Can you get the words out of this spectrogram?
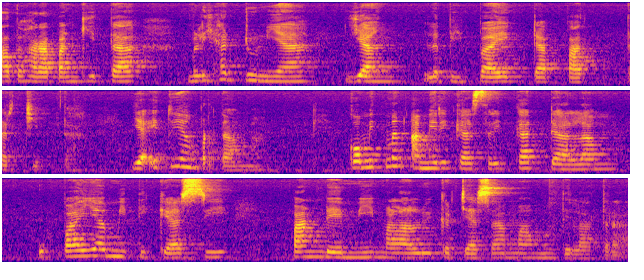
atau harapan kita melihat dunia yang lebih baik dapat tercipta. Yaitu yang pertama, komitmen Amerika Serikat dalam upaya mitigasi pandemi melalui kerjasama multilateral.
